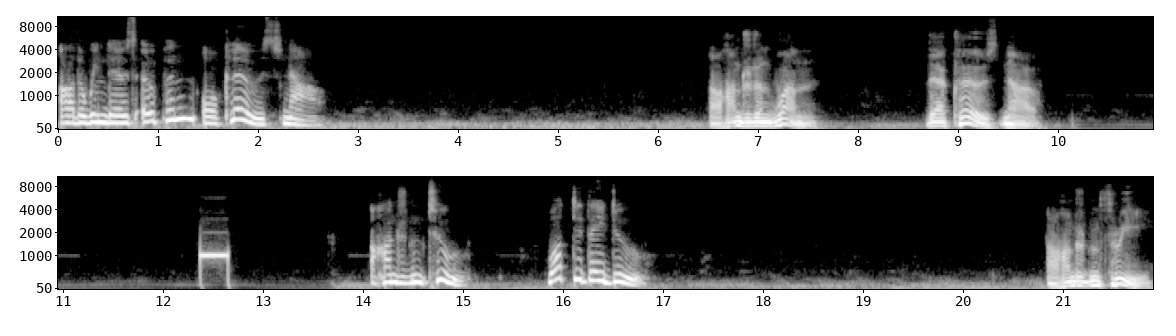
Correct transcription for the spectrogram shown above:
Are the windows open or closed now? 101. They're closed now. 102. What did they do? 103.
